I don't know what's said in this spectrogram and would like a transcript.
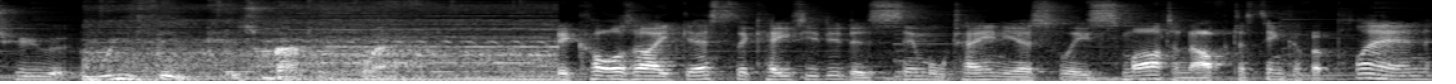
to rethink its battle plan because I guess the katydid is simultaneously smart enough to think of a plan,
